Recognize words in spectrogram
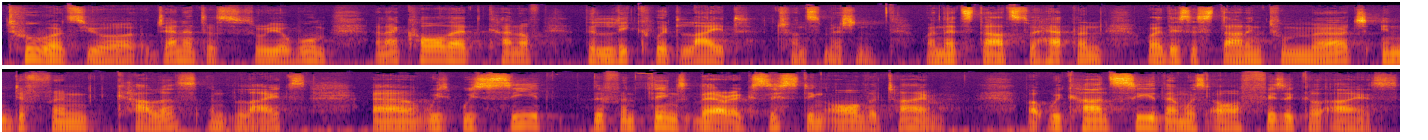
towards your genitals through your womb, and I call that kind of the liquid light transmission. When that starts to happen, where this is starting to merge in different colors and lights, uh, we we see different things. They are existing all the time, but we can't see them with our physical eyes.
